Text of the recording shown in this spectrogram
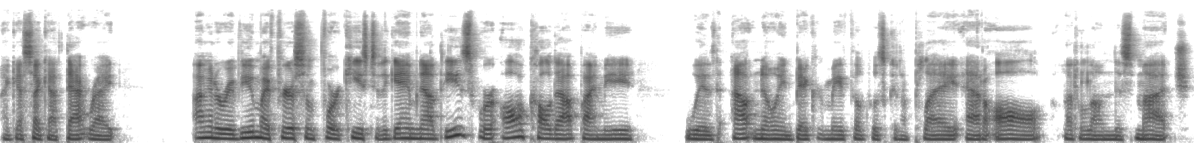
I guess I got that right. I'm going to review my fearsome four keys to the game. Now, these were all called out by me without knowing Baker Mayfield was going to play at all, let alone this much.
